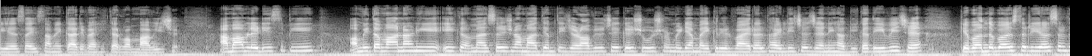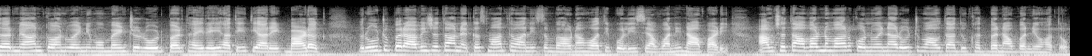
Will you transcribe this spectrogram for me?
પીએસઆઈ સામે કાર્યવાહી કરવામાં આવી છે. આ મામલે ડીસીપી અમિતા માનાણીએ એક મેસેજના માધ્યમથી જણાવ્યું છે કે સોશિયલ મીડિયામાં એક રીલ વાયરલ થયેલી છે. જેની હકીકત એવી છે કે બંદોબસ્ત રિહર્સલ દરમિયાન કોન્વોયની મુવમેન્ટ રોડ પર થઈ રહી હતી, ત્યારે એક બાળક રૂટ ઉપર આવી જતા અને અકસ્માત થવાની સંભાવના હોવાથી પોલીસે આવવાની ના પાડી. આમ છતાં અવારનવાર કોન્વોયના રૂટમાં આવતા દુઃખદ બનાવ બન્યો હતો.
